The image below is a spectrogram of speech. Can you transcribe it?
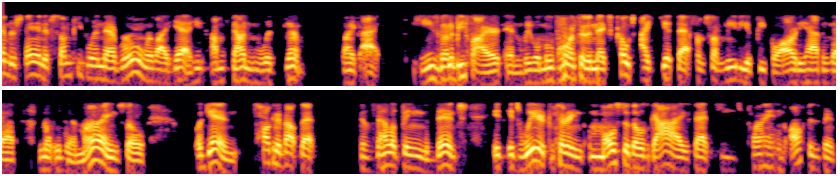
understand if some people in that room were like, "Yeah, he, I'm done with Jim." Like, I he's going to be fired, and we will move on to the next coach. I get that from some media people already having that, you know, in their mind. So, again, talking about that developing the bench, it, it's weird considering most of those guys that he's playing off his bench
